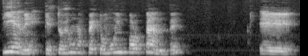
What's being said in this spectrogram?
tiene, que esto es un aspecto muy importante, eh,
